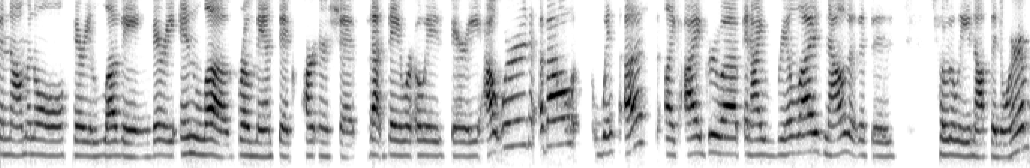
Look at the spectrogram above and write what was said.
phenomenal, very loving, very in love romantic partnership that they were always very outward about with us. Like I grew up and I realize now that this is totally not the norm.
